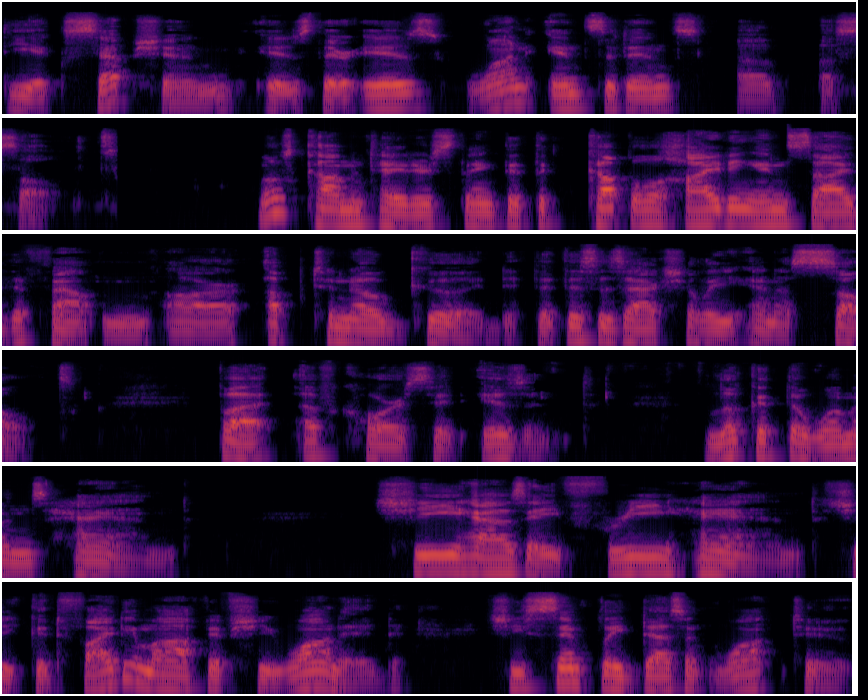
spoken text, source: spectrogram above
The exception is there is one incidence of assault. Most commentators think that the couple hiding inside the fountain are up to no good, that this is actually an assault. But of course it isn't. Look at the woman's hand. She has a free hand. She could fight him off if she wanted. She simply doesn't want to.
